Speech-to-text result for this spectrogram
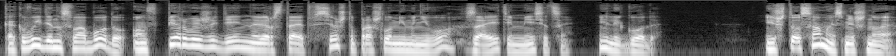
как, выйдя на свободу, он в первый же день наверстает все, что прошло мимо него за эти месяцы или годы. И что самое смешное,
